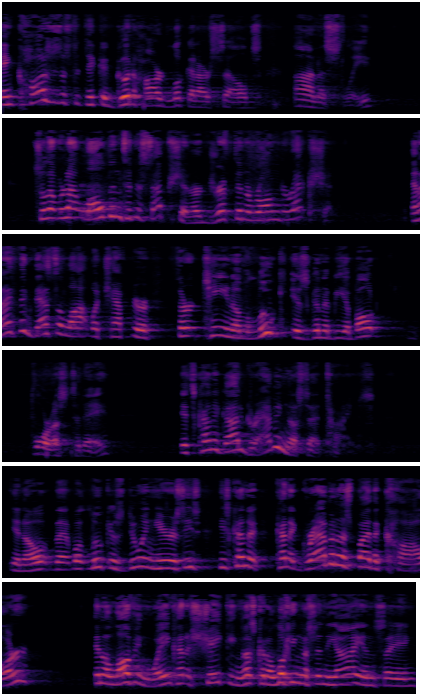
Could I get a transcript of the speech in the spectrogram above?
and causes us to take a good hard look at ourselves honestly so that we're not lulled into deception or drift in a wrong direction. And I think that's a lot what chapter 13 of Luke is going to be about for us today. It's kind of God grabbing us at times. You know, that what Luke is doing here is he's, he's kind of kind of grabbing us by the collar in a loving way and kind of shaking us, kind of looking us in the eye and saying,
